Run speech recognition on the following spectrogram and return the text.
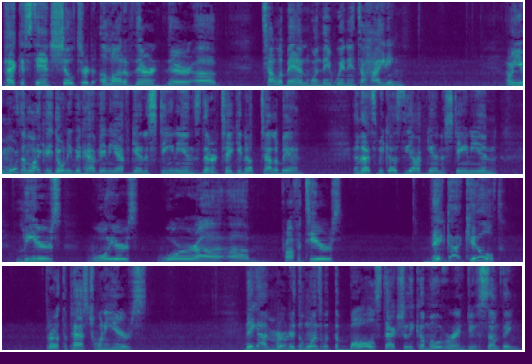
Pakistan sheltered a lot of their their uh, Taliban when they went into hiding. I mean, you more than likely don't even have any Afghanistanians that are taking up Taliban. And that's because the Afghanistanian leaders, warriors, war uh, um, profiteers, they got killed throughout the past 20 years. They got murdered. The ones with the balls to actually come over and do something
